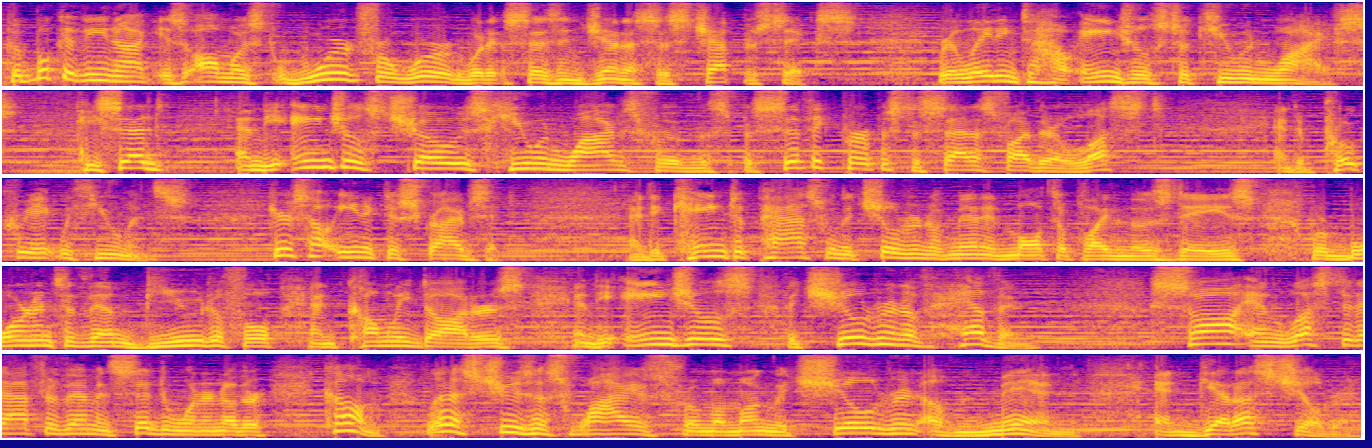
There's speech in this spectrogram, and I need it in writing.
The book of Enoch is almost word for word what it says in Genesis chapter 6, relating to how angels took human wives. He said, And the angels chose human wives for the specific purpose to satisfy their lust and to procreate with humans. Here's how Enoch describes it. And it came to pass when the children of men had multiplied in those days, were born unto them beautiful and comely daughters, and the angels, the children of heaven, saw and lusted after them, and said to one another, Come, let us choose us wives from among the children of men, and get us children.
